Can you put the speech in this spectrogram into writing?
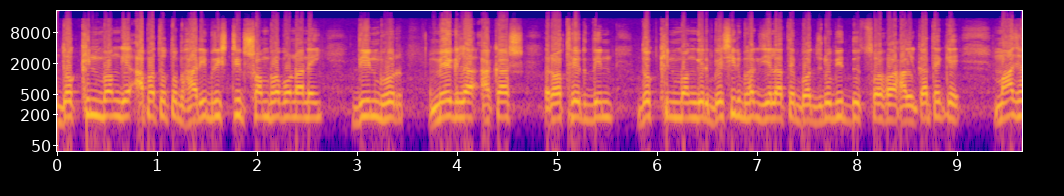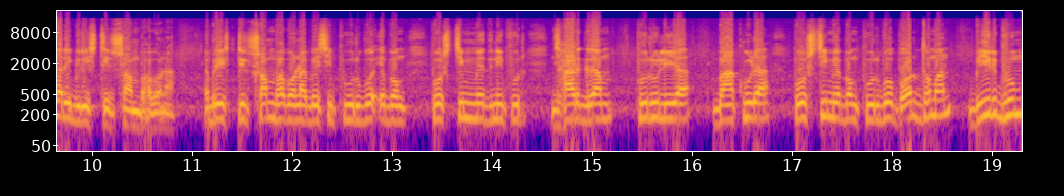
দক্ষিণবঙ্গে আপাতত ভারী বৃষ্টির সম্ভাবনা নেই। দিনভর মেঘলা আকাশ, রথের দিন, দক্ষিণবঙ্গের বেশিরভাগ জেলাতে বজ্রবিদ্যুৎ সহ হালকা থেকে মাঝারি বৃষ্টির সম্ভাবনা। বৃষ্টির সম্ভাবনা বেশি পূর্ব এবং পশ্চিম মেদিনীপুর, ঝাড়গ্রাম, পুরুলিয়া, বাঁকুড়া, পশ্চিম এবং পূর্ব বর্ধমান, বীরভূম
